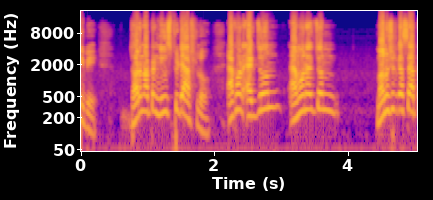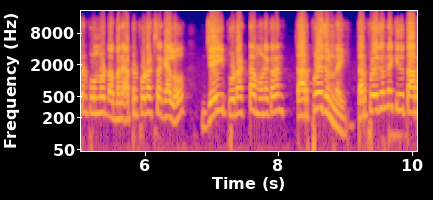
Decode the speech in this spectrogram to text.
নিবে? ধরেন আপনার নিউজ ফিডে আসলো, এখন একজন, এমন একজন মানুষের কাছে আপনার পণ্যটা মানে আপনার প্রোডাক্টটা গেল যেই প্রোডাক্টটা মনে করেন তার প্রয়োজন নাই। তার প্রয়োজন নেই, কিন্তু তার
